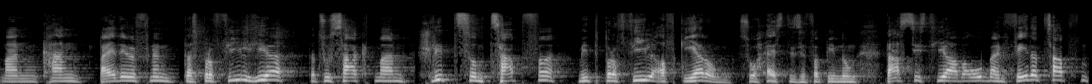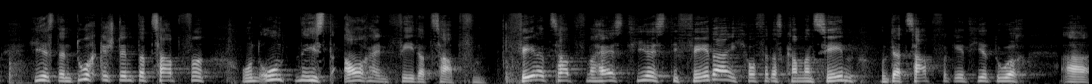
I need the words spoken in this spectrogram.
Man kann beide öffnen. Das Profil hier, dazu sagt man Schlitz und Zapfen mit Profil auf Gärung. So heißt diese Verbindung. Das ist hier aber oben ein Federzapfen. Hier ist ein durchgestemmter Zapfen und unten ist auch ein Federzapfen. Federzapfen heißt, hier ist die Feder. Ich hoffe, das kann man sehen. Und der Zapfen geht hier durch. Äh,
